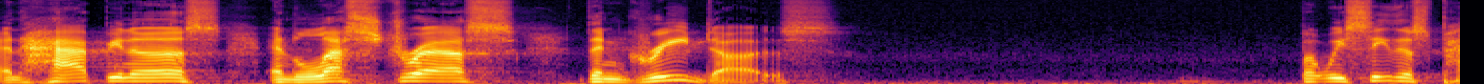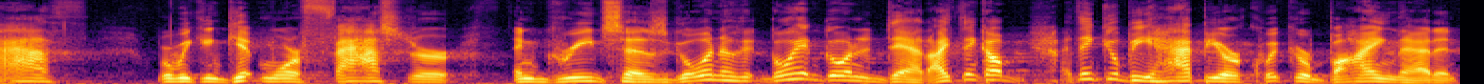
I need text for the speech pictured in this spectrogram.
and happiness and less stress than greed does. But we see this path where we can get more faster and greed says, go, into, go ahead and go into debt. I think, I'll, I think you'll be happier quicker buying that and,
